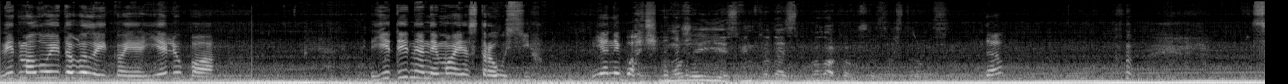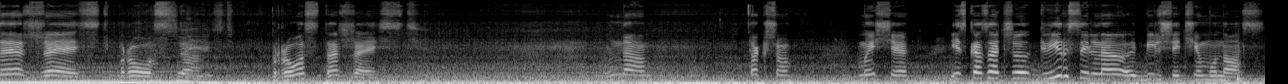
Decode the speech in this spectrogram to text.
Від малої до великої є люба. Єдине немає страусів. Я не бачу. Може і є, він кудись балакав щось за страусів. Да? Це жесть просто. Все є. Просто жесть. Да. Так що ми ще. І сказати, що двір сильно більший, ніж у нас.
